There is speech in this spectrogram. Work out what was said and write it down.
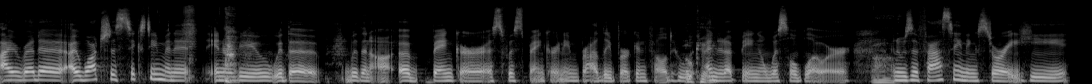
I read a. I watched a 60-minute interview with a with an, a banker, a Swiss banker named Bradley Birkenfeld, who Okay. ended up being a whistleblower, Ah. and it was a fascinating story. He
